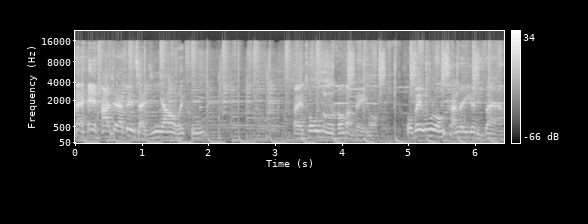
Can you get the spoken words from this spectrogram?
嘿，拉下来被踩金腰我会哭。摆脱乌龙的方法没有，我被乌龙缠了一个礼拜啊！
